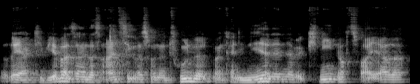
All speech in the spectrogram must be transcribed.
reaktivierbar sein. Das Einzige, was man dann tun wird, man kann die Niederländer beknien, noch zwei Jahre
